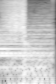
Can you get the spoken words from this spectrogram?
you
